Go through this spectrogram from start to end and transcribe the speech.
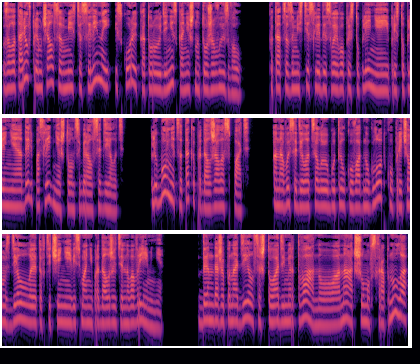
Золотарев примчался вместе с Элиной и скорой, которую Денис, конечно, тоже вызвал. Пытаться замести следы своего преступления и преступления Адель – последнее, что он собирался делать. Любовница так и продолжала спать. Она высадила целую бутылку в одну глотку, причем сделала это в течение весьма непродолжительного времени. Дэн даже понадеялся, что Ади мертва, но она от шума всхрапнула,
